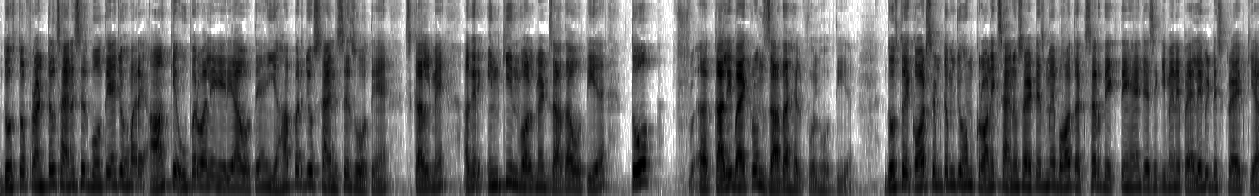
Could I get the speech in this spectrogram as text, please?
दोस्तों फ्रंटल साइनसिस बोलते हैं जो हमारे आँख के ऊपर वाले एरिया होते हैं, यहाँ पर जो साइनसिस होते हैं स्कल में, अगर इनकी इन्वॉल्वमेंट ज़्यादा होती है तो काली बाइक्रोम ज़्यादा हेल्पफुल होती है। दोस्तों, एक और सिम्टम जो हम क्रॉनिक साइनोसाइटिस में बहुत अक्सर देखते हैं, जैसे कि मैंने पहले भी डिस्क्राइब किया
